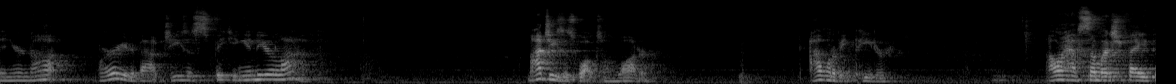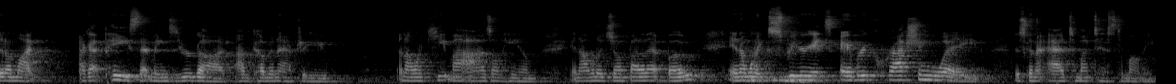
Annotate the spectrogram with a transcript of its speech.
then you're not worried about Jesus speaking into your life. My Jesus walks on water. I want to be Peter. I want to have so much faith that I'm like, I got peace. That means you're God. I'm coming after you. And I want to keep my eyes on Him. And I want to jump out of that boat and I want to experience every crashing wave that's going to add to my testimony.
